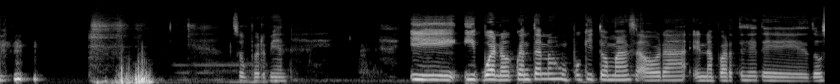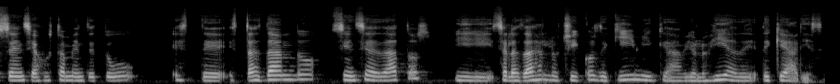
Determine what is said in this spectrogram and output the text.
Súper bien. Y, bueno, cuéntanos un poquito más ahora en la parte de docencia. Justamente tú este, estás dando ciencia de datos y se las das a los chicos de química, biología, ¿de, qué áreas?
